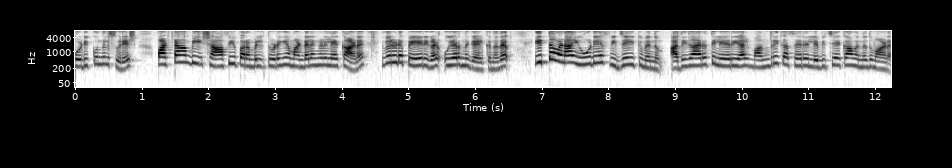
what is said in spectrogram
കൊടിക്കുന്നിൽ സുരേഷ് പട്ടാമ്പി ഷാഫി പറമ്പിൽ തുടങ്ങിയ മണ്ഡലങ്ങളിലേക്കാണ് ഇവരുടെ പേരുകൾ ഉയർന്നു കേൾക്കുന്നത്. ഇത്തവണ യു ഡി എഫ് വിജയിക്കുമെന്നും അധികാരത്തിലേറിയാൽ മന്ത്രി കസേര ലഭിച്ചേക്കാമെന്നതുമാണ്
